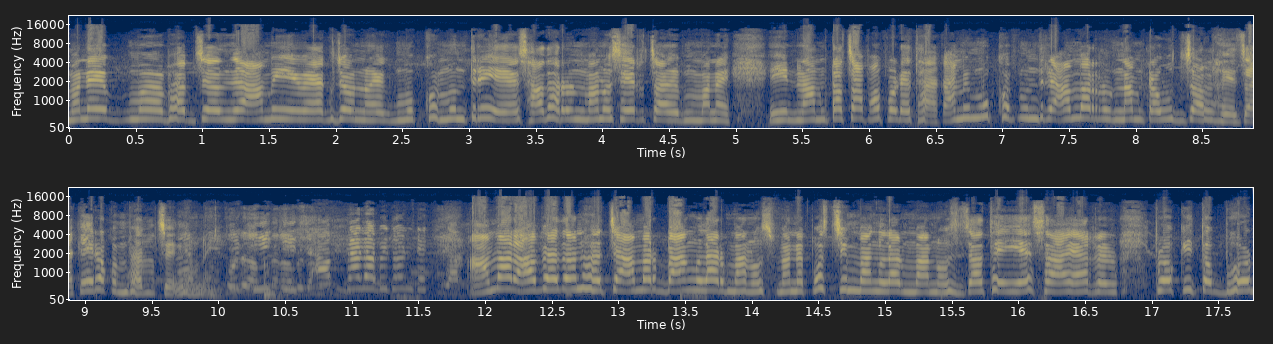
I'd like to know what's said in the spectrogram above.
মানে ভাবছেন যে আমি একজন এক মুখ্যমন্ত্রী সাধারণ মানুষের মানে নামটা চাপা পড়ে থাক। আমি মুখ্যমন্ত্রী আমার নামটা উজ্জ্বল হয়ে যাক এরকম ভাবছেন উনি। আমার আবেদন হচ্ছে আমার বাংলার মানুষ মানে পশ্চিম বাংলার মানুষ যাতে এসআইআর প্রকৃত ভোট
